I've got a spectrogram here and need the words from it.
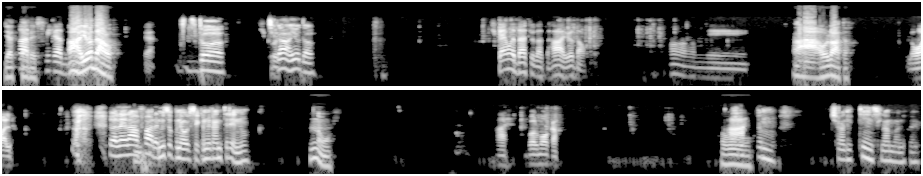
de atâta Ah, rest. Mirea, A, eu dau. Da. Și Și ca, eu dau. că ai mă dați odată. Hai, eu dau. Doamne. A, o luat-o. LOL. Ăla era afară, nu se punea offside, că nu era în teren, nu? Nu. Hai, gol moca. Uh, Ah. Dă, mă. Ce-a întins la man pe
